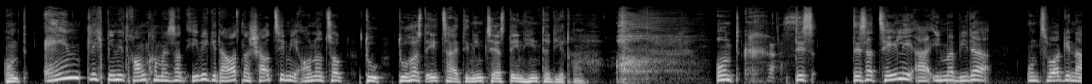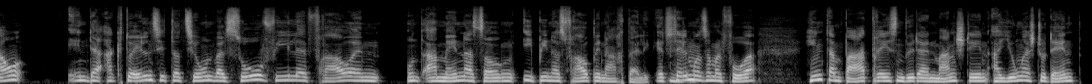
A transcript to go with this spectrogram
Und endlich bin ich drangekommen, es hat ewig gedauert, dann schaut sie mich an und sagt, du, du hast eh Zeit, ich nimm zuerst den hinter dir dran. Und das, das erzähle ich auch immer wieder, und zwar genau in der aktuellen Situation, weil so viele Frauen und auch Männer sagen, ich bin als Frau benachteiligt. Jetzt stellen wir uns einmal vor, hinterm Bartresen würde ein Mann stehen, ein junger Student,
